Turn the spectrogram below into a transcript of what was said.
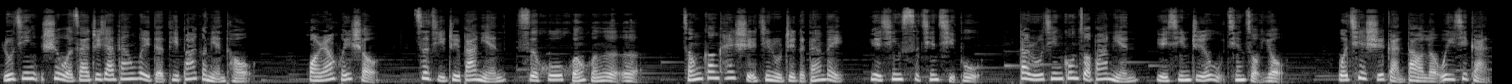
如今是我在这家单位的第八个年头。恍然回首，自己这八年似乎浑浑噩噩。从刚开始进入这个单位，月薪四千起步，到如今工作八年，月薪只有五千左右，我切实感到了危机感，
